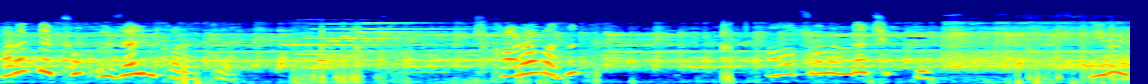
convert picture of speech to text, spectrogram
Karakter çok özel bir karakter. Çıkaramadık. Ama sonunda çıktı. Değil mi?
